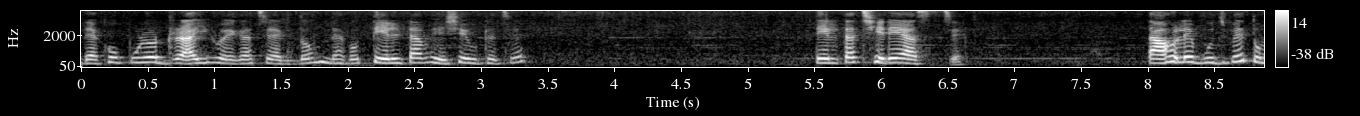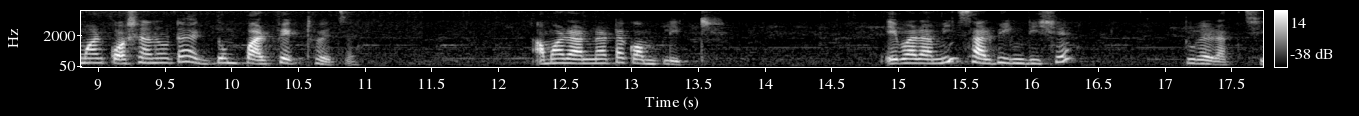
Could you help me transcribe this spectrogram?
দেখো পুরো ড্রাই হয়ে গেছে একদম। দেখো তেলটা ভেসে উঠেছে। তেলটা ছেড়ে আসছে। তাহলে বুঝবে তোমার কষানোটা একদম পারফেক্ট হয়েছে। আমার রান্নাটা কমপ্লিট এবার আমি সার্ভিং ডিশে তুলে রাখছি।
